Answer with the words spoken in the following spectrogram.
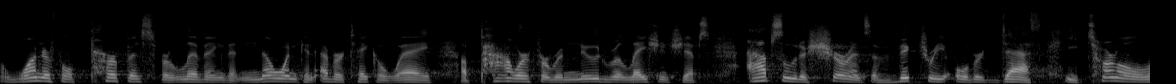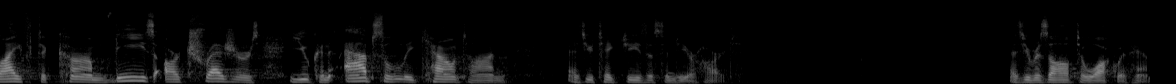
a wonderful purpose for living that no one can ever take away, a power for renewed relationships, absolute assurance of victory over death, eternal life to come. These are treasures you can absolutely count on as you take Jesus into your heart, as you resolve to walk with Him.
